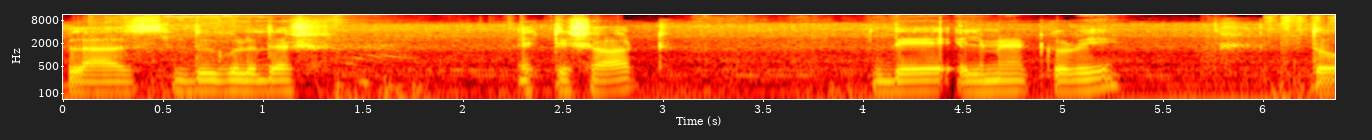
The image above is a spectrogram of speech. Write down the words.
প্লাস দুই গুলো দেশ একটি শট দিয়ে এলিমিনেট করি। তো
